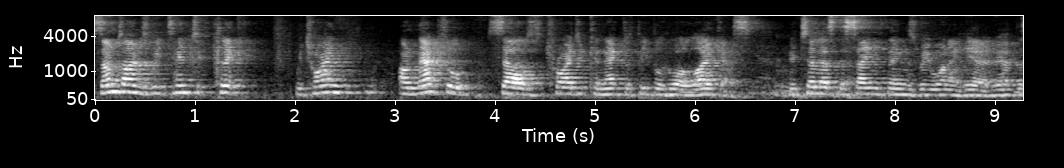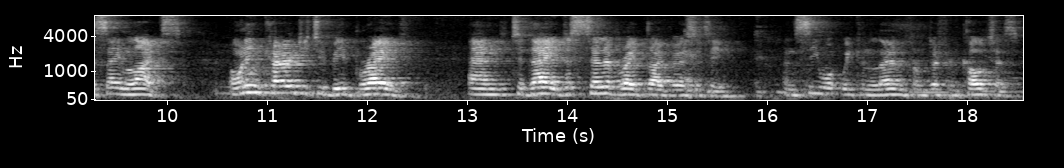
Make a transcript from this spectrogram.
Sometimes we tend to click, we try and, our natural selves try to connect with people who are like us, who tell us the same things we want to hear, who have the same likes. I want to encourage you to be brave and today just celebrate diversity and see what we can learn from different cultures.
